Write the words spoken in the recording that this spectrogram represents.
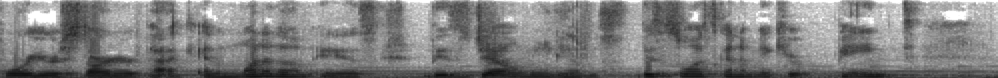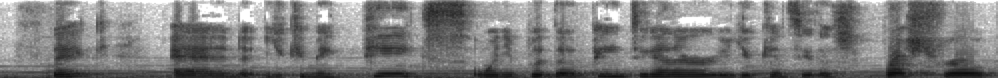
for your starter pack and one of them is these gel mediums. This is what's gonna make your paint thick and you can make peaks. When you put the paint together you can see the brush stroke.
